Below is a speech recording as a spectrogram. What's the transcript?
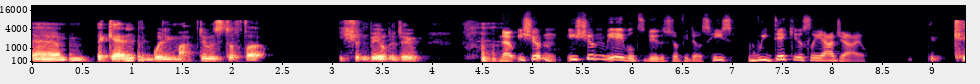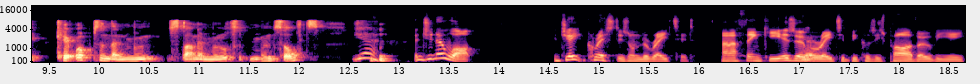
um again, Willie Mack doing stuff that he shouldn't be able to do. No, he shouldn't. He shouldn't be able to do the stuff he does. He's ridiculously agile. Kick, kick ups and then moon standing moon moonsaults. Yeah, and do you know what? Jake Crist is underrated, and I think he is overrated because he's part of OVE,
